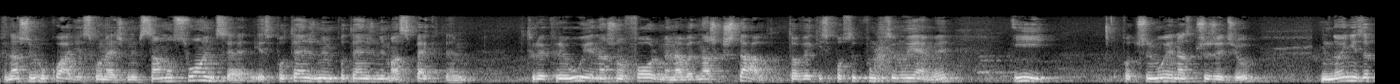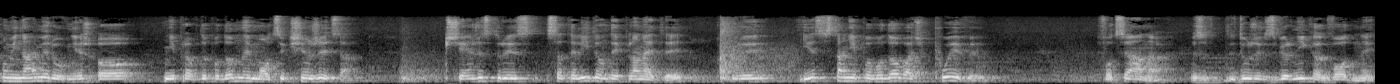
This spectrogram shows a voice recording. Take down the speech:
w naszym układzie słonecznym. Samo Słońce jest potężnym, potężnym aspektem, który kreuje naszą formę, nawet nasz kształt, to w jaki sposób funkcjonujemy i podtrzymuje nas przy życiu. No i nie zapominajmy również o nieprawdopodobnej mocy Księżyca. Księżyc, który jest satelitą tej planety, który jest w stanie powodować pływy w oceanach, w dużych zbiornikach wodnych,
